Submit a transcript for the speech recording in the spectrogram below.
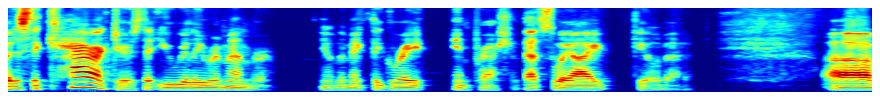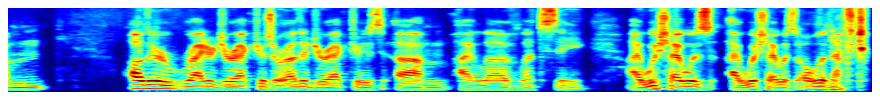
but it's the characters that you really remember you know that make the great impression that's the way i feel about it um, other writer directors or other directors um, I love. Let's see. I wish I was. I wish I was old enough to,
